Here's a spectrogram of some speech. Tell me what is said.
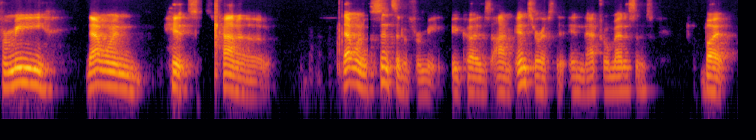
for me, that one hits kind of that one was sensitive for me because I'm interested in natural medicines, but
